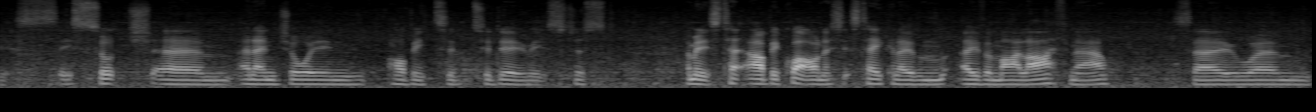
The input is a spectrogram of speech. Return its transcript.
It's, it's such um, an enjoying hobby to, to do. It's just, I mean, it's I'll be quite honest, it's taken over over my life now. So um,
